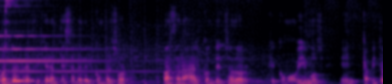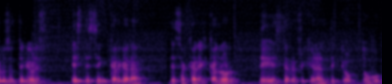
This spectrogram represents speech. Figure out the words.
Cuando el refrigerante sale del compresor, pasará al condensador, que como vimos en capítulos anteriores, este se encargará de sacar el calor de este refrigerante que obtuvo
